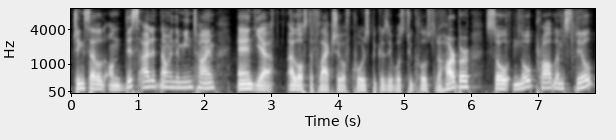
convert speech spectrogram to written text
Jing settled on this island now in the meantime. And yeah, I lost the flagship, of course, because it was too close to the harbor. So no problem still.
